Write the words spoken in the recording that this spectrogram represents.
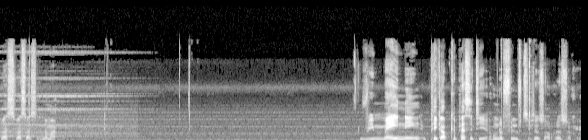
Was, was, was? Nochmal. Remaining Pickup Capacity 150, das ist, das ist okay.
